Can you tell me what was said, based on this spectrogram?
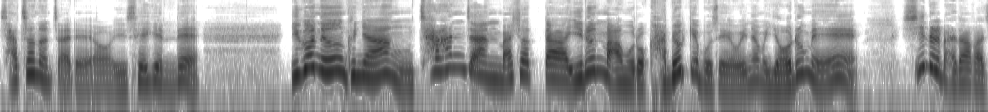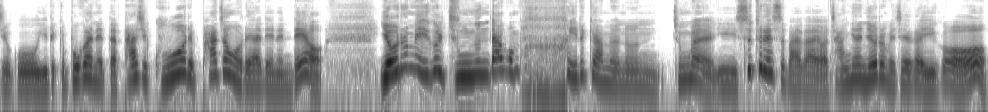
4천원짜리예요. 이 세 개인데 이거는 그냥 차 한 잔 마셨다 이런 마음으로 가볍게 보세요. 왜냐면 여름에 씨를 받아가지고 이렇게 보관했다 다시 9월에 파종을 해야 되는데요. 여름에 이걸 죽는다고 막 이렇게 하면은 정말 이 스트레스 받아요. 작년 여름에 제가 이거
